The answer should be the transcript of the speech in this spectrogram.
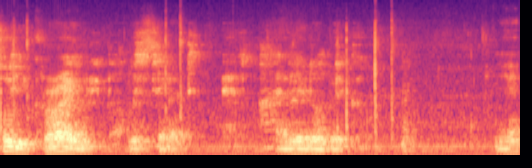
saw you crying yesterday a little bit. Yeah?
